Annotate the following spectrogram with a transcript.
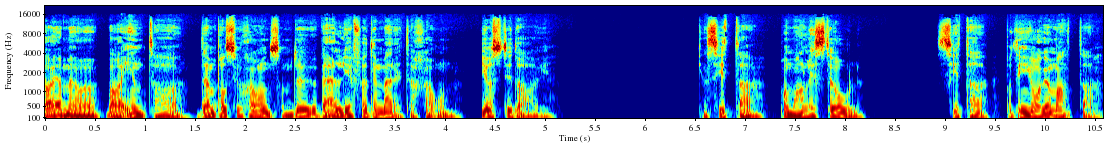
Börja med att bara inta den position som du väljer för din meditation just idag. Du kan sitta på en vanlig stol, sitta på din yogamatta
